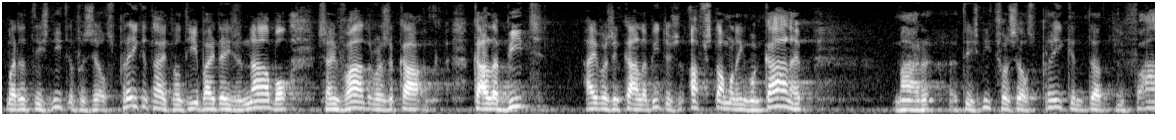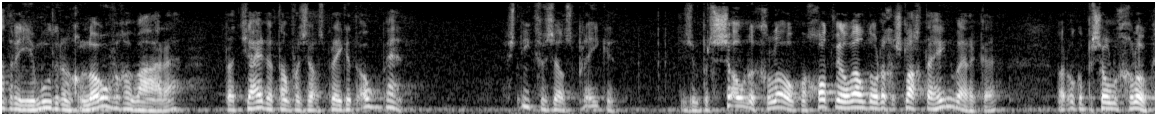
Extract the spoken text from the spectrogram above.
Maar dat is niet een vanzelfsprekendheid. Want hier bij deze Nabal, zijn vader was een Ka Kalabiet. Hij was een Kalabiet, dus een afstammeling van Caleb. Maar het is niet vanzelfsprekend dat je vader en je moeder een gelovige waren. Dat jij dat dan vanzelfsprekend ook bent. Dat is niet vanzelfsprekend. Het is een persoonlijk geloof. Maar God wil wel door de geslachten heen werken. Maar ook een persoonlijk geloof.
